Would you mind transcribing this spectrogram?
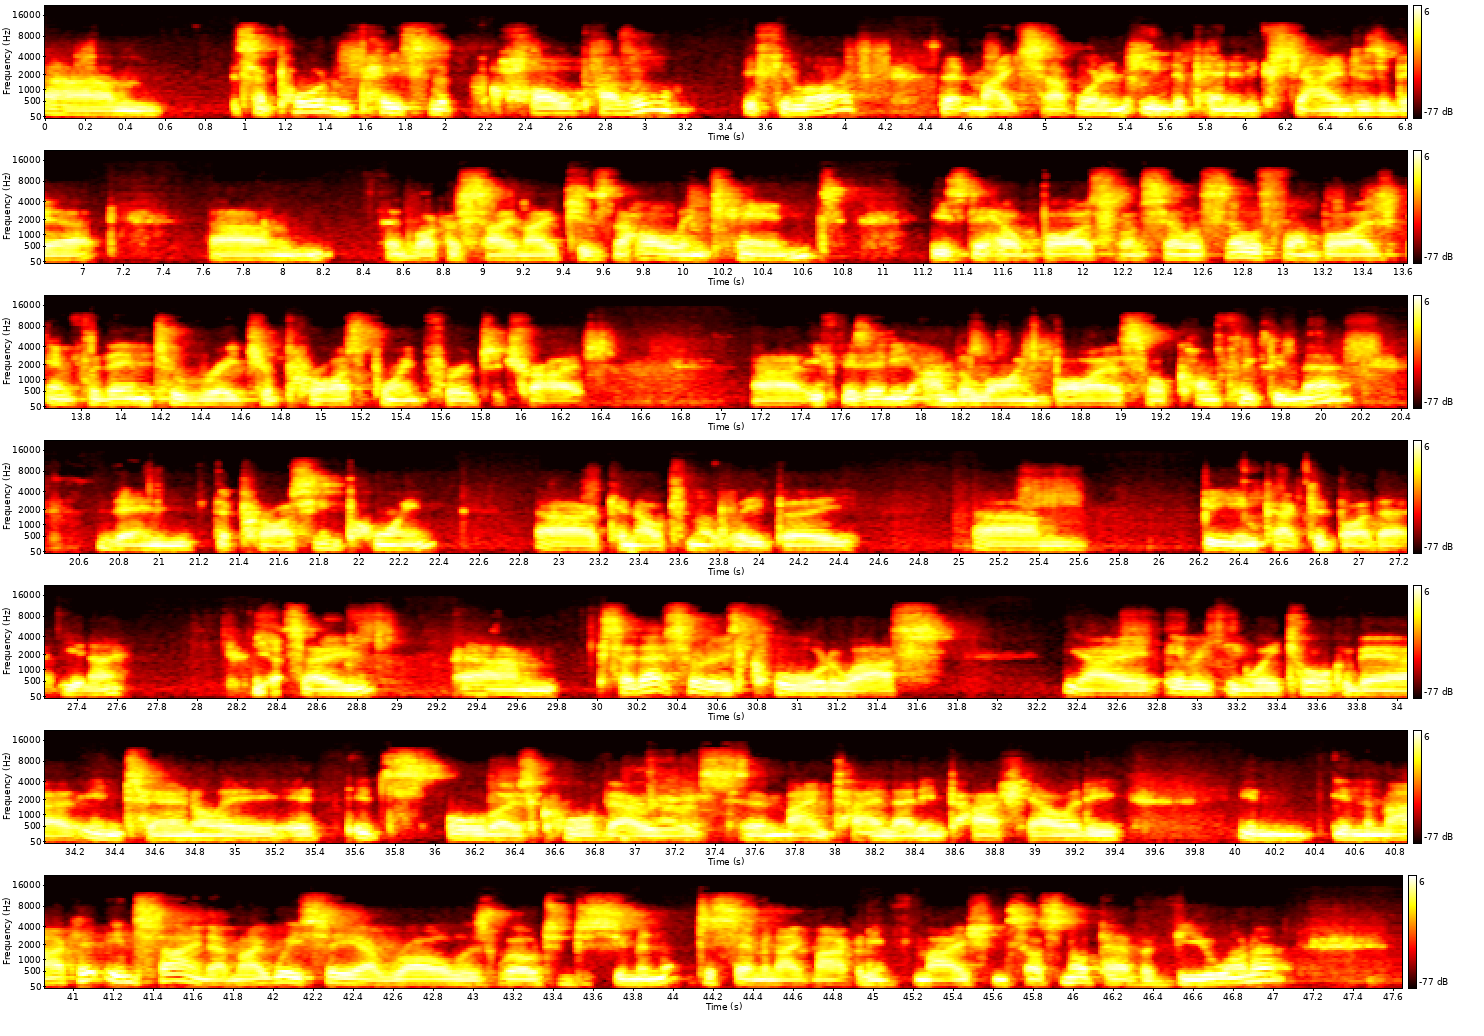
um, it's an important piece of the whole puzzle, if you like, that makes up what an independent exchange is about. Um, and like I say, mate, because the whole intent is to help buyers find sellers, sellers find buyers, and for them to reach a price point for it to trade. Uh, if there's any underlying bias or conflict in that, then the pricing point uh, can ultimately be um, be impacted by that. You know, yeah. So um, so that sort of is core to us. You know, everything we talk about internally, it, it's all those core values to maintain that impartiality in in the market. In saying that, mate, we see our role as well to disseminate, disseminate market information. So it's not to have a view on it,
